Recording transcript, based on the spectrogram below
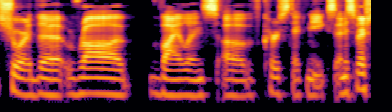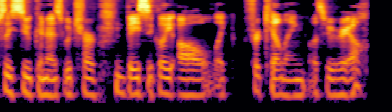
sure the raw violence of curse techniques and especially sukunas which are basically all like for killing let's be real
